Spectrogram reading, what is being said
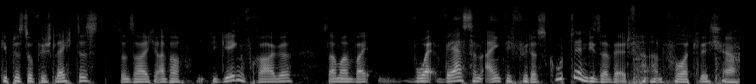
gibt es so viel Schlechtes? Dann sage ich einfach die Gegenfrage. Sag mal, wo, wer ist denn eigentlich für das Gute in dieser Welt verantwortlich? Ja.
